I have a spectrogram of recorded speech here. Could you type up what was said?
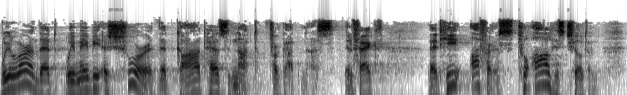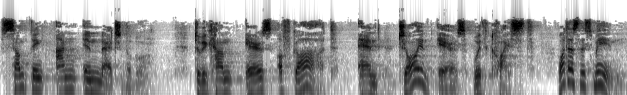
we learn that we may be assured that God has not forgotten us. In fact, that He offers to all His children something unimaginable to become heirs of God and joint heirs with Christ. What does this mean?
